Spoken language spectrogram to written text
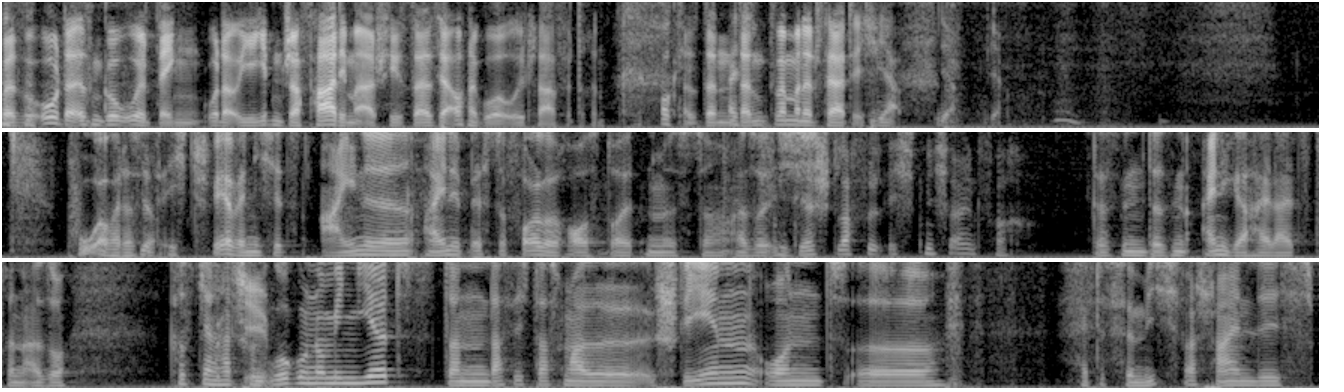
Weil so, oh, da ist ein Goa'uld, bang. Oder jeden Jafar, den man erschießt, da ist ja auch eine Goa'uld-Larve drin. Okay, Also dann, dann sind wir nicht fertig. Ja, ja, ja. Puh, aber das Ja. ist echt schwer, wenn ich jetzt eine, eine beste Folge rausdeuten müsste. Also Das ist in ich, der Staffel echt nicht einfach. da sind, da sind einige Highlights drin. Also Christian hat schon. Urgo nominiert, dann lasse ich das mal stehen und äh, hätte für mich wahrscheinlich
